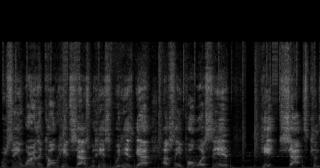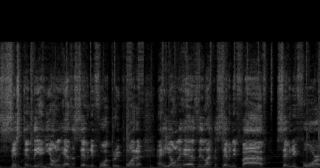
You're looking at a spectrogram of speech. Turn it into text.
We've seen Worthing Coat hit shots with his with his guy. I've seen Po Boy Sin hit shots consistently, and he only has a 74 three-pointer, and he only has a like a 75, 74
